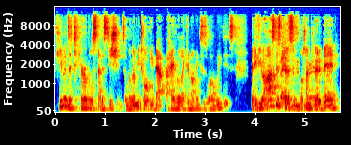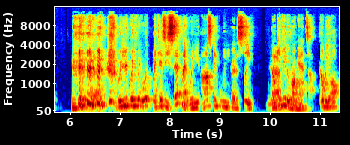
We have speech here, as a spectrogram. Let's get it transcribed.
humans are terrible statisticians. And we're going to be talking about behavioral economics as well with this. But if you ask this person what time do you go to bed, when you, when you, like as you said, mate, when you ask people when you go to sleep, they'll Yeah. give you the wrong answer. They'll be off.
